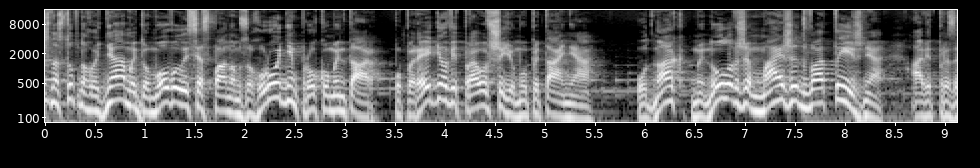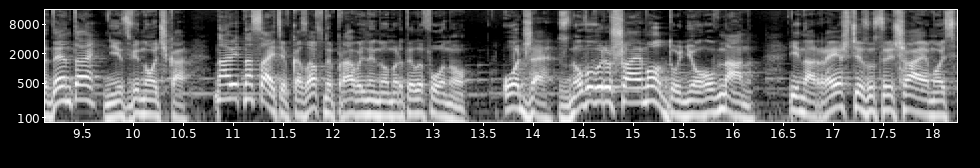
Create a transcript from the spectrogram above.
ж наступного дня ми домовилися з паном Загороднім про коментар, попередньо відправивши йому питання. Однак минуло вже майже два тижні, а від президента ні дзвіночка. Навіть на сайті вказав неправильний номер телефону. Отже, знову вирушаємо до нього в НАН. І нарешті зустрічаємось.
